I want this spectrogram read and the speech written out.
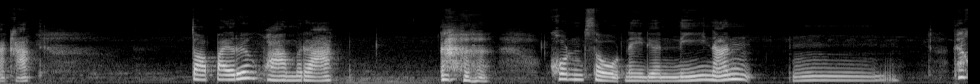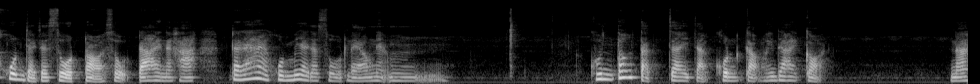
นะคะ ต่อไปเรื่องความรัก คนโสดในเดือนนี้นั้นถ้าคุณอยากจะโสดต่อโสดได้นะคะ แต่ถ้าคุณไม่อยากจะโสดแล้วเนี่ยคุณต้องตัดใจจากคนเก่าให้ได้ก่อนนะ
